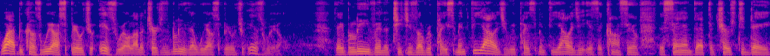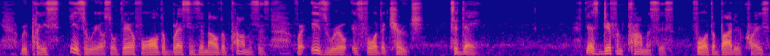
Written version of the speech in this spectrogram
Why? Because we are spiritual Israel. A lot of churches believe that we are spiritual Israel. They believe in the teachings of replacement theology. Replacement theology is a concept that's saying that the church today replaced Israel. So therefore all the blessings and all the promises for Israel is for the church today. There's different promises for the body of Christ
